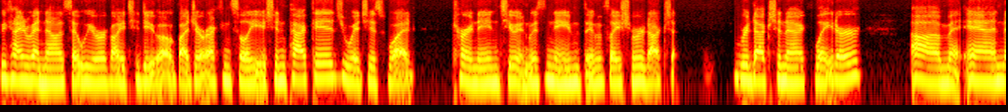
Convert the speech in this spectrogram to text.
we kind of announced that we were going to do a budget reconciliation package, which is what turned into and was named the Inflation Reduction Reduction Act later. Um, and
